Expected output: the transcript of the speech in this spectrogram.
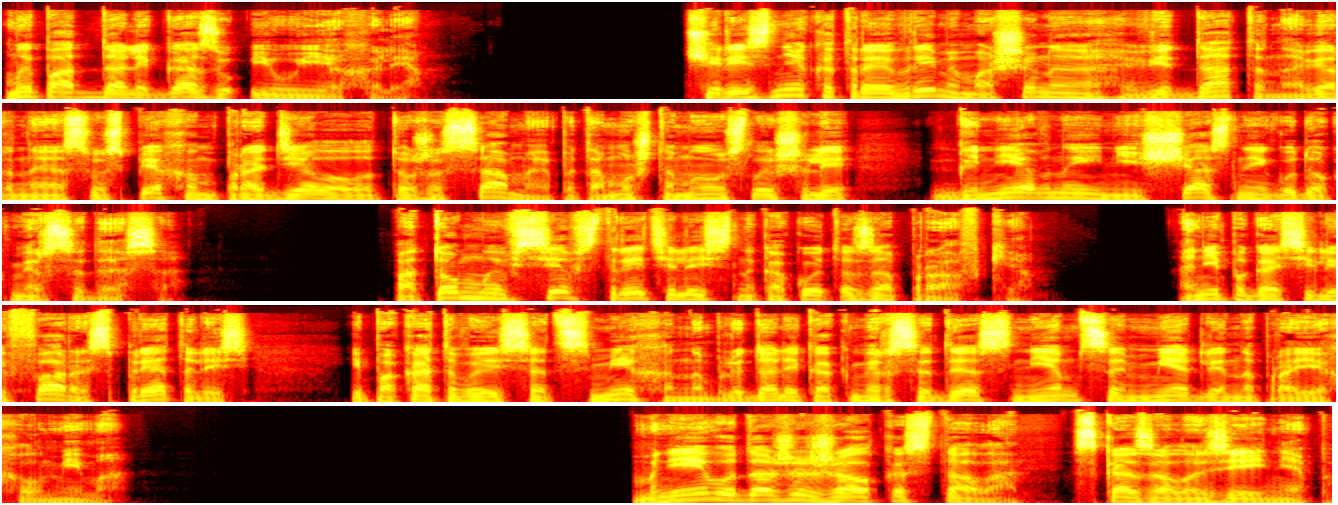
Мы поддали газу и уехали. Через некоторое время машина Видата, наверное, с успехом проделала то же самое, потому что мы услышали гневный, несчастный гудок Мерседеса. Потом мы все встретились на какой-то заправке. Они погасили фары, спрятались и, покатываясь от смеха, наблюдали, как Мерседес немца медленно проехал мимо. «Мне его даже жалко стало», — сказала Зейнеп.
